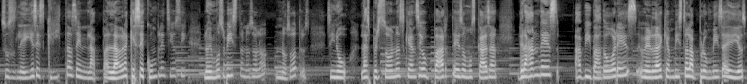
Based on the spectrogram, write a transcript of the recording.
sus leyes escritas en la palabra que se cumplen sí o sí. Lo hemos visto no solo nosotros, sino las personas que han sido parte Somos Casa, grandes avivadores, ¿verdad? Que han visto la promesa de Dios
